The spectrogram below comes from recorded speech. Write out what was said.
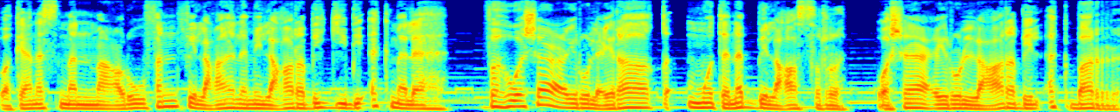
وكان اسما معروفا في العالم العربي بأكمله فهو شاعر العراق متنبي العصر وشاعر العرب الأكبر.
